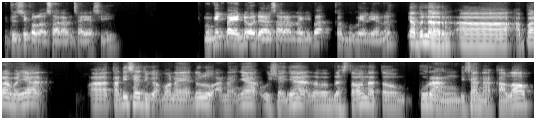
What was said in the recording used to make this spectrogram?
Itu sih kalau saran saya sih. Mungkin Pak Edo ada saran lagi Pak ke Bu Meliana? Ya benar. Uh, apa namanya? uh, tadi saya juga mau nanya dulu anaknya usianya 18 tahun atau kurang di sana. Kalau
